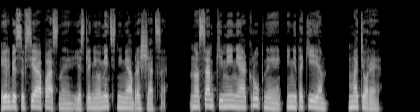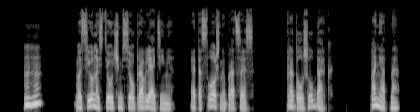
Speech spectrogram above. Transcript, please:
Ирбисы все опасные, если не уметь с ними обращаться. Но самки менее крупные и не такие матерые. Угу. Мы с юности учимся управлять ими. Это сложный процесс, — продолжил Дарк. Понятно.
